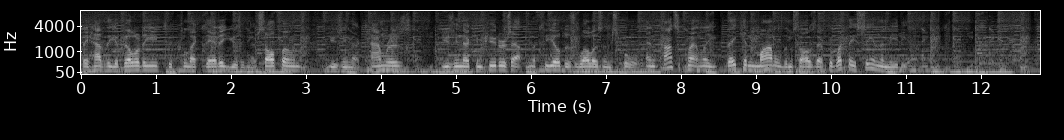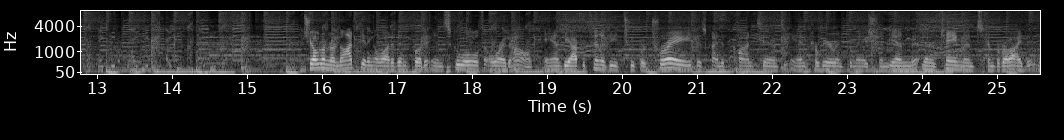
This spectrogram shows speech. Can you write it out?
They have the ability to collect data using their cell phones, using their cameras, using their computers out in the field as well as in school. And consequently, they can model themselves after what they see in the media. Children are not getting a lot of input in schools or at home, and the opportunity to portray this kind of content and career information in entertainment can provide an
